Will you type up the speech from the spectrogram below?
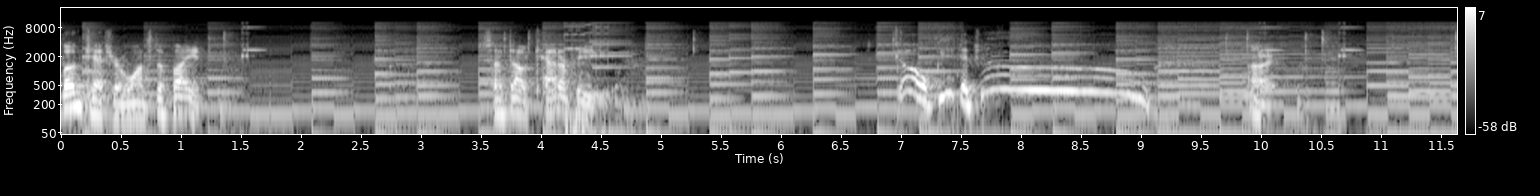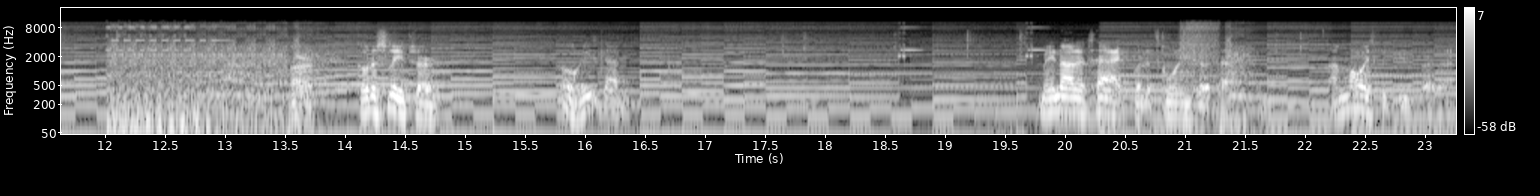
Bug catcher wants to fight. Sent out Caterpie. Go, Pikachu! Alright. Alright. Go to sleep, sir. Oh, he's got May not attack, but it's going to attack. I'm always confused by that.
